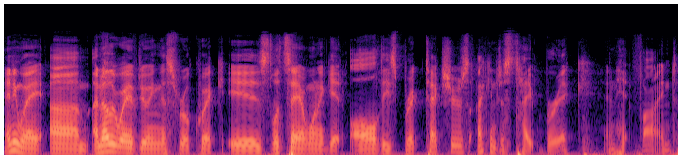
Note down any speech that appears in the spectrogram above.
Anyway, um, another way of doing this real quick is, let's say I want to get all these brick textures, I can just type brick and hit find.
